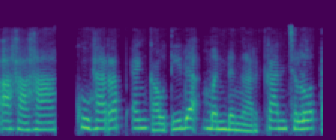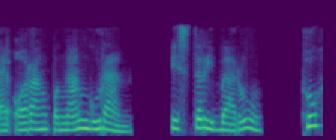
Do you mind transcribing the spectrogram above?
Ahaha, ku harap engkau tidak mendengarkan celoteh orang pengangguran. Istri baru. Huh,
